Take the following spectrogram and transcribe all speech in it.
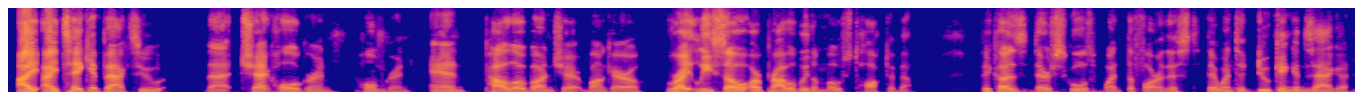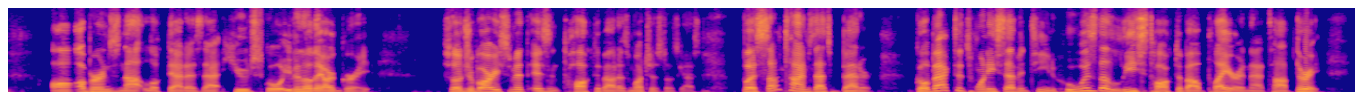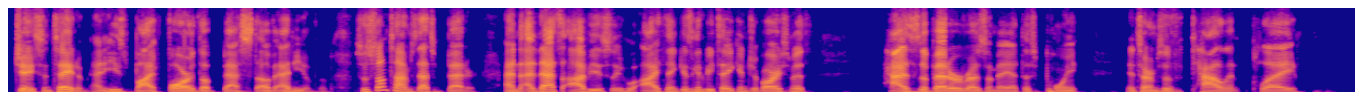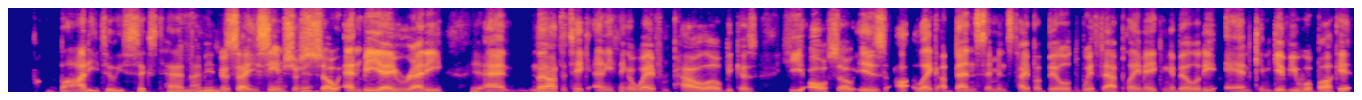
I I take it back to that Chet Holmgren, Holmgren and Paolo Bonche- Banchero, rightly so, are probably the most talked about because their schools went the farthest. They went to Duke and Gonzaga. Auburn's not looked at as that huge school, even though they are great. So Jabari Smith isn't talked about as much as those guys. But sometimes that's better. Go back to 2017. Who was the least talked about player in that top three? Jayson Tatum. And he's by far the best of any of them. So sometimes that's better. And uh, that's obviously who I think is going to be taken. Jabari Smith has the better resume at this point in terms of talent, play, body, too. He's 6'10. I mean, I say he seems just Yeah. so NBA ready, Yeah. and not to take anything away from Paolo because he also is uh, like a Ben Simmons type of build with that playmaking ability and can give you a bucket.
